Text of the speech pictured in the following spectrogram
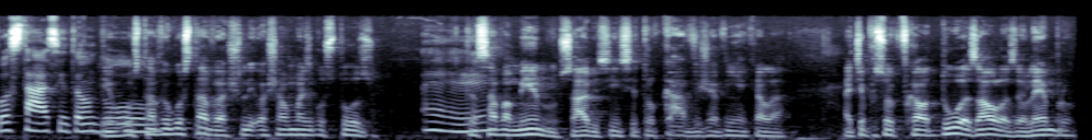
Gostasse, então, do. Eu gostava, eu gostava, eu achava, eu achava mais gostoso. É. Cansava menos, sabe? Assim, você trocava e já vinha aquela. Aí tinha professor que ficava duas aulas, eu lembro.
